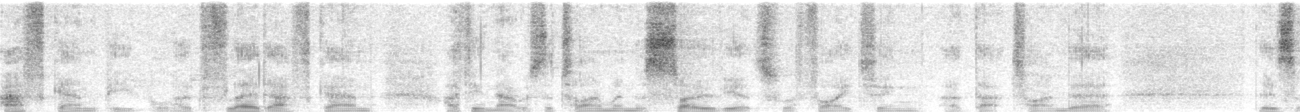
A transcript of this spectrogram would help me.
Afghan people had fled Afghan. I think that was the time when the Soviets were fighting at that time there. There's,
